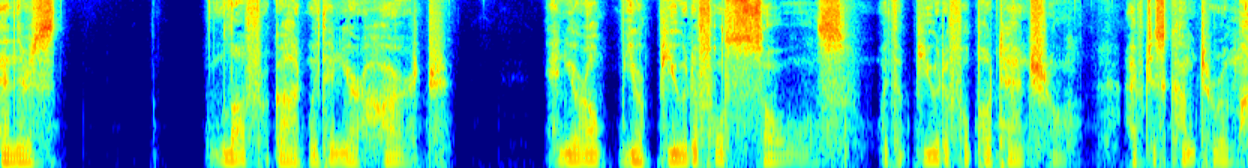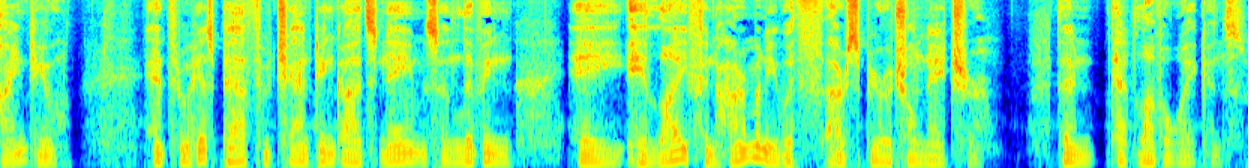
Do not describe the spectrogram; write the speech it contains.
And there's love for God within your heart. And you're all, you're beautiful souls with a beautiful potential. I've just come to remind you. And through his path, through chanting God's names and living a, a life in harmony with our spiritual nature, then that love awakens.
